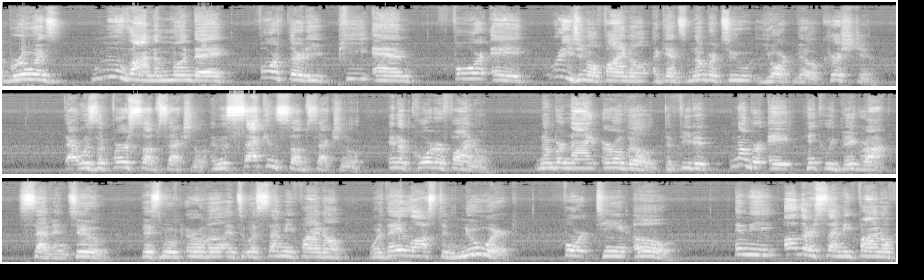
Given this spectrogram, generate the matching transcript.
Bruins move on to Monday, 4:30 p.m. for a regional final against number 2 Yorkville Christian. That was the first subsectional. And the second subsectional in a quarterfinal, Number 9, Earlville defeated number 8, Hinckley Big Rock 7 2. This moved Earlville into a semifinal where they lost to Newark 14 0. In the other semifinal,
